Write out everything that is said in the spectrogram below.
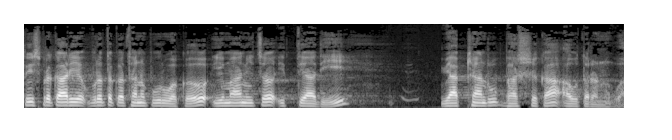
तो इस प्रकार ये व्रत कथन पूर्वक इमानी च इत्यादि व्याख्यान रूप भाष्य का अवतरण हुआ।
